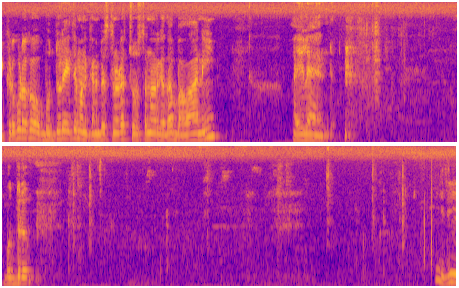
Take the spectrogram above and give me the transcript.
ఇక్కడ కూడా ఒక బుద్ధుడు అయితే మనకు కనిపిస్తున్నాడు. చూస్తున్నారు కదా భవానీ ఐలాండ్. బుద్ధుడు. ఇది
